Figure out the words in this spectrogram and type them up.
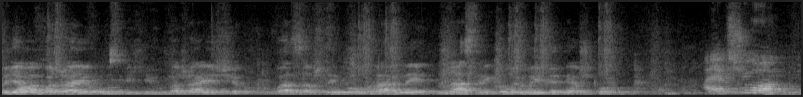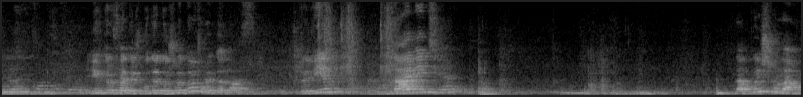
Ну, я вам бажаю успіхів, бажаю, щоб у вас завжди був гарний настрій, коли ви йдете в школу. А якщо Віктор Федорович буде дуже добрий до нас, то він навіть напише нам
